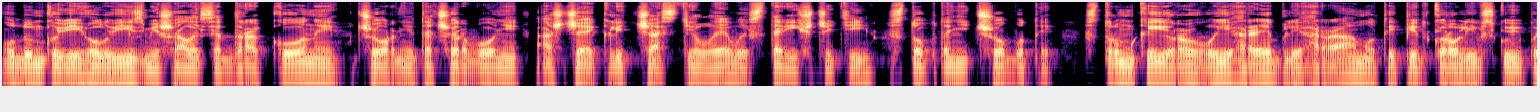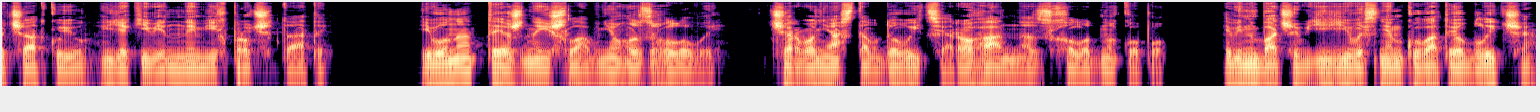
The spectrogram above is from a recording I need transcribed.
У дунковій голові змішалися дракони, чорні та червоні, а ще клітчасті леви, старі щиті, стоптані чоботи, струмки, рови, греблі, грамоти під королівською печаткою, які він не міг прочитати, і вона теж не йшла в нього з голови. Червоняста вдовиця, роганна з холоднокопу. Він бачив її веснянкувате обличчя,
